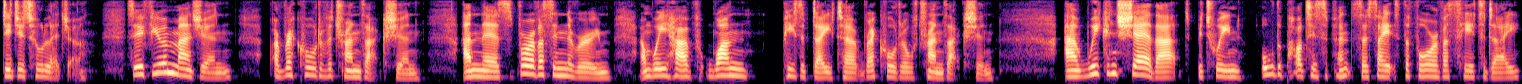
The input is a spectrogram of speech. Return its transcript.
digital ledger. So, if you imagine a record of a transaction, and there's four of us in the room, and we have one piece of data, record of transaction, and we can share that between all the participants. So, say it's the four of us here today,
